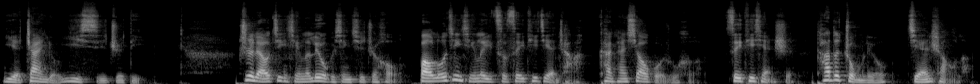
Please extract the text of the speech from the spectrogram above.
也占有一席之地。治疗进行了六个星期之后，保罗进行了一次 CT 检查，看看效果如何。CT 显示他的肿瘤减少了。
